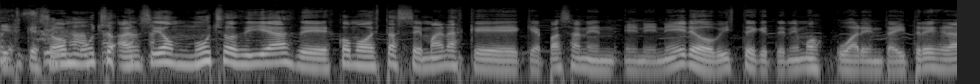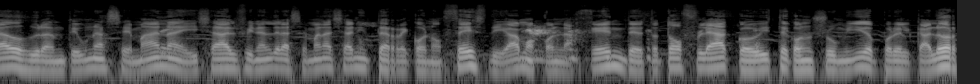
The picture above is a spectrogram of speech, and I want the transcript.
Y es que son muchos, han sido muchos días de, es como estas semanas que, que pasan en, en, enero, viste, que tenemos 43 grados durante una semana y ya al final de la semana ya ni te reconoces, digamos, con la gente, está todo flaco, viste, consumido por el calor.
